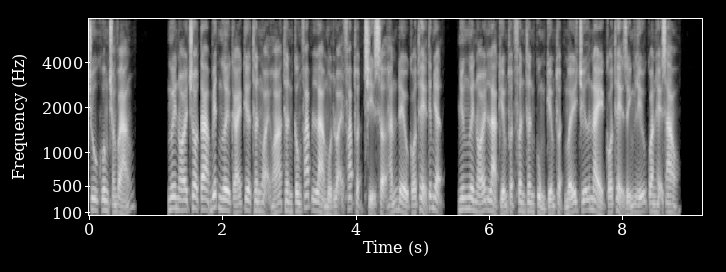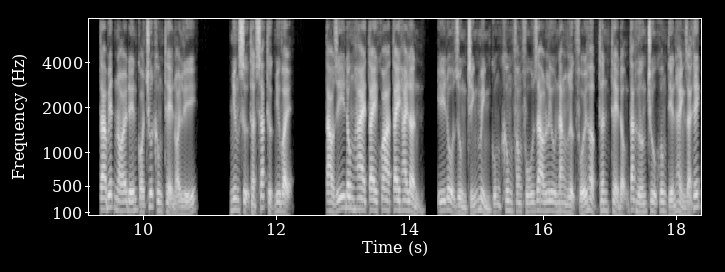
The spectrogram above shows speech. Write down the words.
chu không choáng váng. Ngươi nói cho ta biết ngươi cái kia thân ngoại hóa thân công pháp là một loại pháp thuật chỉ sợ hắn đều có thể tiếp nhận, nhưng ngươi nói là kiếm thuật phân thân cùng kiếm thuật mấy chữ này có thể dính liễu quan hệ sao? Ta biết nói đến có chút không thể nói lý, nhưng sự thật xác thực như vậy tào dĩ đông hai tay khoa tay hai lần, ý đồ dùng chính mình cũng không phong phú giao lưu năng lực phối hợp thân thể động tác hướng chu không tiến hành giải thích,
